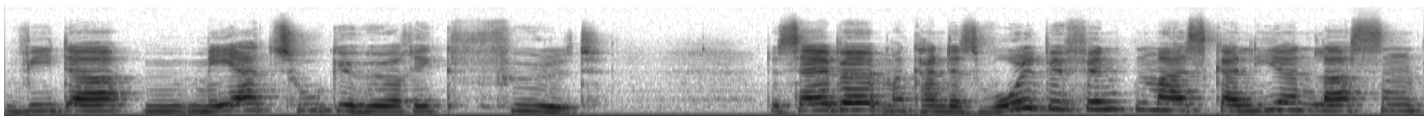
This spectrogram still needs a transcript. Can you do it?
wieder mehr zugehörig fühlt. Dasselbe, man kann das Wohlbefinden mal skalieren lassen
